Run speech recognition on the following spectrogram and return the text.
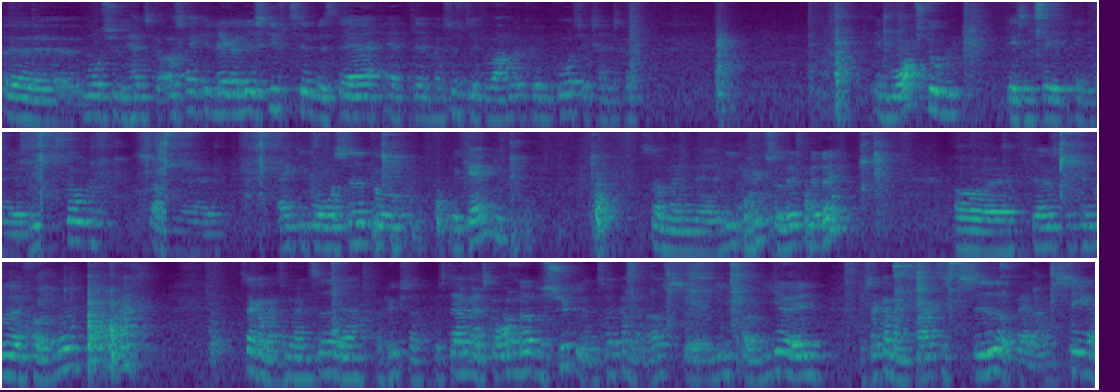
øh, motorcykelhandsker. Også rigtig lækker lige at skifte til, hvis det er, at øh, man synes, det er for varmt at købe Gore-Tex handsker. En walkstol. Det er sådan set en øh, lille stol, som øh, er rigtig god at sidde på ved campen så man øh, lige kan hygge sig lidt med det. Og øh, så jeg skal finde ud af at få det ned, Ja. Så kan man simpelthen sidde der og hygge sig. Hvis der man skal ordne noget på cyklen, så kan man også øh, lige få lige herind. Og så kan man faktisk sidde og balancere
